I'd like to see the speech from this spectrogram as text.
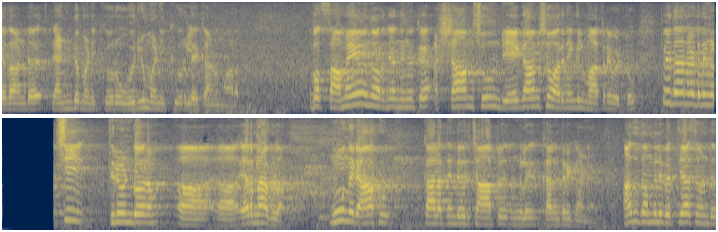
ഏതാണ്ട് രണ്ട് മണിക്കൂർ ഒരു മണിക്കൂറിലേക്കാണ് മാറുന്നത്. അപ്പോൾ സമയം എന്ന് പറഞ്ഞാൽ നിങ്ങൾക്ക് അക്ഷാംശവും രേഖാംശവും അറിഞ്ഞെങ്കിൽ മാത്രമേ വിട്ടൂ ഇപ്പോൾ ഇതാനായിട്ട് നിങ്ങൾ കൊച്ചി തിരുവനന്തപുരം എറണാകുളം മൂന്ന് രാഹു കാലത്തിന്റെ ഒരു ചാർട്ട് നിങ്ങൾ കലണ്ടറിൽ കാണുക. അത് തമ്മിൽ വ്യത്യാസമുണ്ട്.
